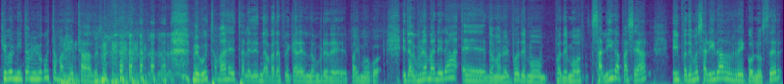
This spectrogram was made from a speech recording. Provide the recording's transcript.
Qué bonita, a mí me gusta más esta. me gusta más esta leyenda para explicar el nombre de Paimogo. Y de alguna manera, eh, don Manuel, podemos, podemos salir a pasear y podemos salir a reconocer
